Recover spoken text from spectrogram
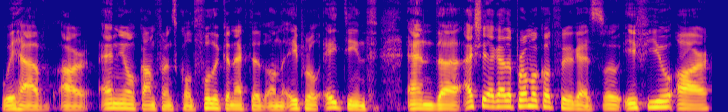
we have our annual conference called Fully Connected on April 18th. And uh, actually, I got a promo code for you guys. So if you are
